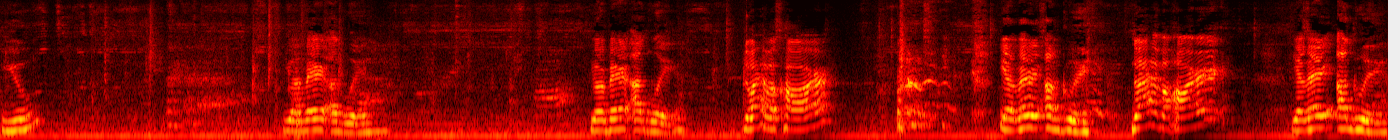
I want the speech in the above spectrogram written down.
You? You are very ugly. You are very ugly. Do I have a car? You are very ugly. Do I have a heart? You're very ugly.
